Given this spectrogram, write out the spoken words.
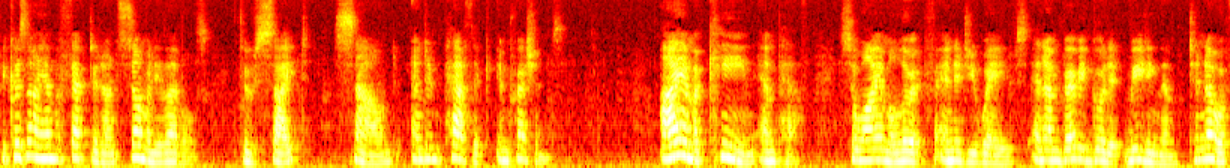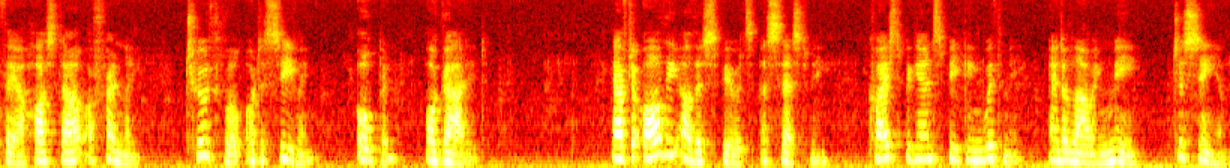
because I am affected on so many levels through sight, sound, and empathic impressions. I am a keen empath, so I am alert for energy waves, and I'm very good at reading them to know if they are hostile or friendly, truthful or deceiving, open or guarded. After all the other spirits assessed me, Christ began speaking with me and allowing me to see him.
